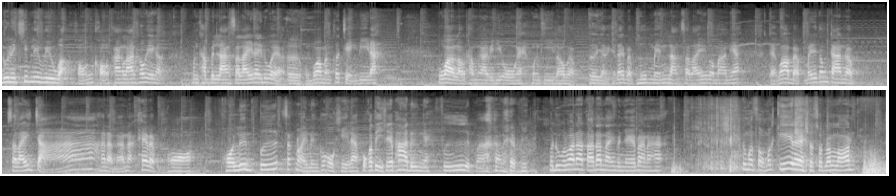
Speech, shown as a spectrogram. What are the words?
ดูในคลิปรีวิวอะของของทางร้านเขาเองอะมันทำเป็นรางสไลด์ได้ด้วยอะเออผมว่ามันก็เจ๋งดีนะ เพราะว่าเราทำงานวิดีโอไงบางทีเราแบบเอออยากจะได้แบบมูเมนต์รางสไลด์ประมาณเนี้ยแต่ว่าแบบไม่ได้ต้องการแบบสไลด์จ๋าขนาดนั้นอะแค่แบบพอพอลื่นปื๊ดสักหน่อยหนึ่งก็โอเคแล้ว ปกติใช้ผ้าดึงไงฟืดมาแบบนี้ มาดูกันว่าหน้าตาด้านในเป็นยังไงบ้างนะฮะเพิ่งมาส่งเมื่อกี้เลยสดๆร้อนๆ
